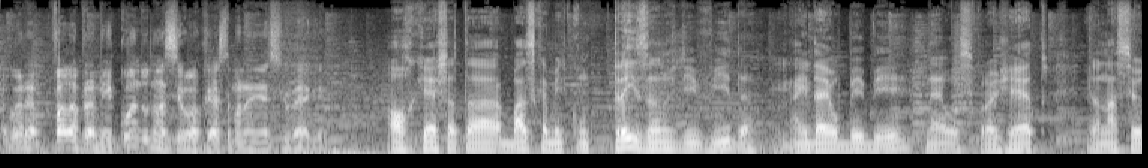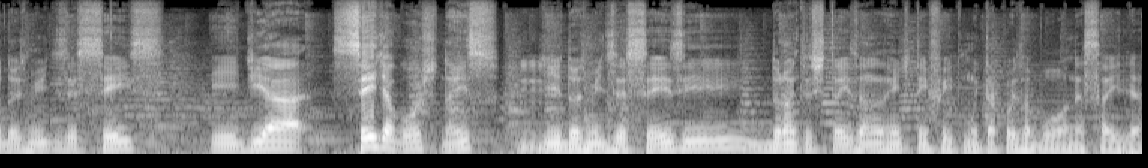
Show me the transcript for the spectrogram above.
Agora, fala para mim, quando nasceu a Orquestra Maranhense de Reggae? A orquestra está basicamente com três anos de vida, Hum. ainda é o bebê, né, esse projeto. Ela nasceu em 2016 e dia 6 de agosto, não é isso? Hum. De 2016 e durante esses três anos a gente tem feito muita coisa boa nessa ilha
